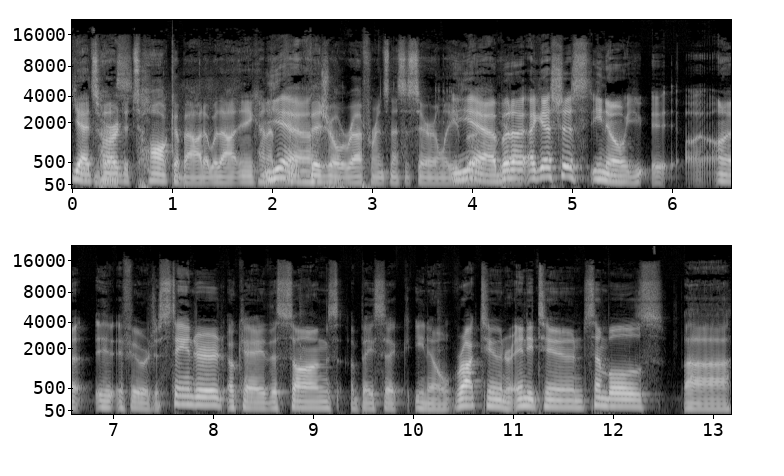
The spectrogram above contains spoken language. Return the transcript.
Yeah, it's hard to talk about it without any kind of Yeah. visual reference necessarily. yeah, but I, I guess just, you know, you, it, on a, if it were just standard, okay, this song's a basic, you know, rock tune or indie tune, cymbals, uh,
